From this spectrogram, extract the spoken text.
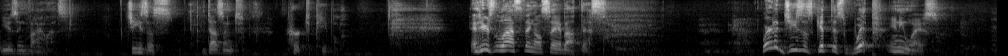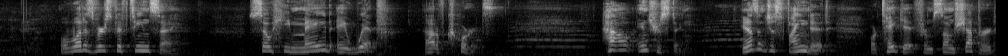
using violence. Jesus doesn't hurt people. And here's the last thing I'll say about this. Where did Jesus get this whip, anyways? Well, what does verse 15 say? So he made a whip out of cords. How interesting. He doesn't just find it or take it from some shepherd,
